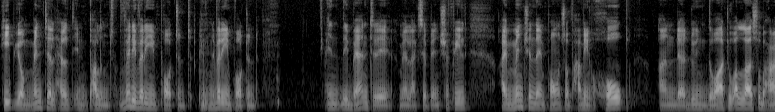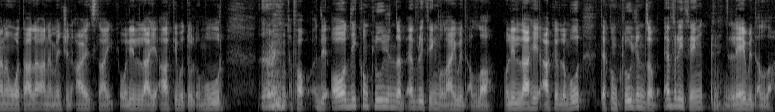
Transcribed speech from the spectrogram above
keep your mental health in balance. Very, very important. very important. In the band today, Allah accept in Sheffield, I mentioned the importance of having hope and uh, doing dua to Allah subhanahu wa ta'ala. And I mentioned ayats like Walillahi akibatul umur. For the, all the conclusions of everything lie with Allah. Walillahi umur. The conclusions of everything lay with Allah.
